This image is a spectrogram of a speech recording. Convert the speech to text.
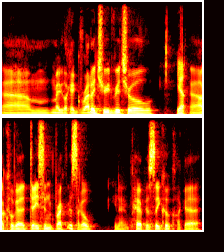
um, maybe like a gratitude ritual. Yeah. Uh, I'll cook a decent breakfast. Like I'll you know purposely cook like a,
